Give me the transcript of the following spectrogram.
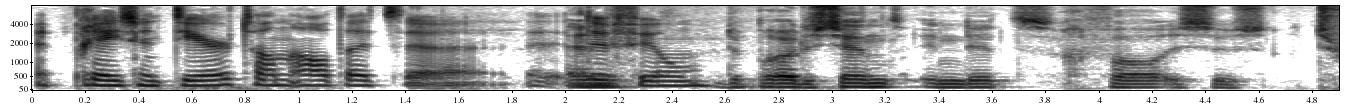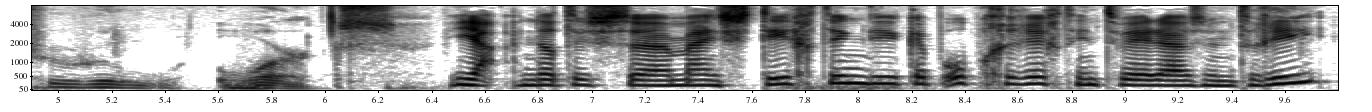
het presenteert dan altijd de film. De producent in dit geval is dus True Works. Ja, en dat is mijn stichting die ik heb opgericht in 2003.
